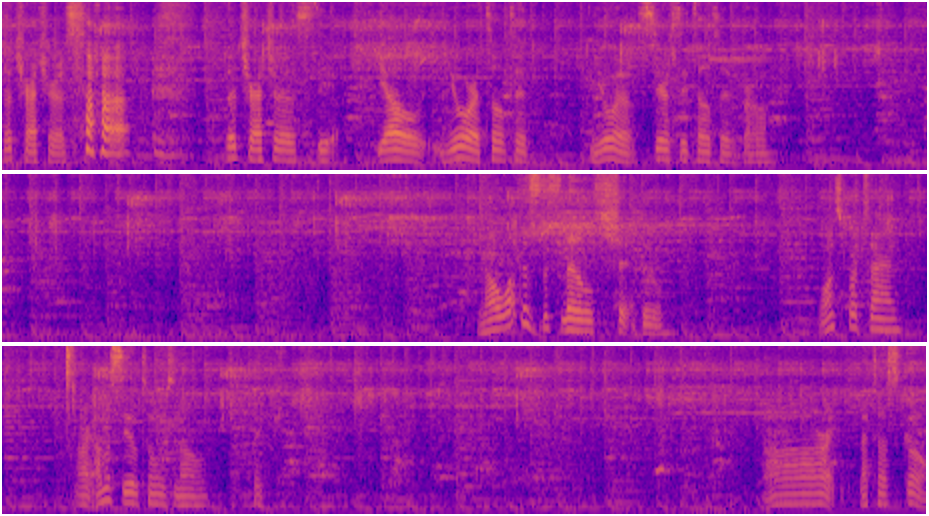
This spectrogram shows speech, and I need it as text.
The treacherous. the treacherous. The, yo, you are tilted. You are seriously tilted, bro. Now what does this little shit do? Once per turn. Alright, I'm gonna seal tombs now. Quick. Alright, let us go.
